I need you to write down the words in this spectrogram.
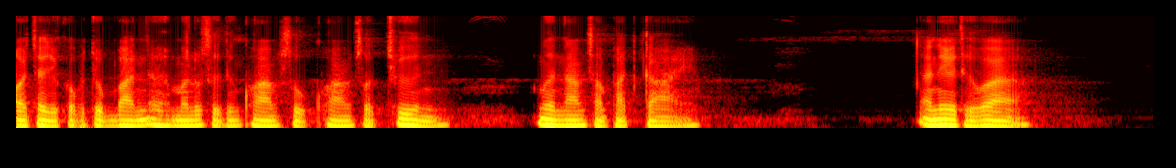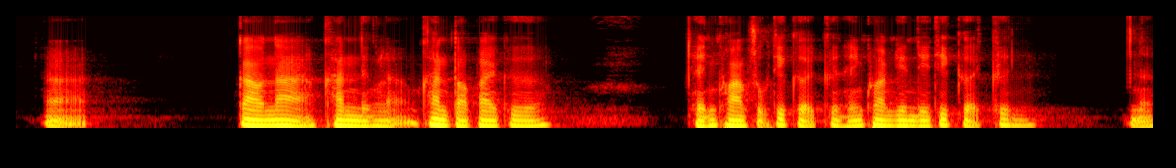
พอใจอยู่กับปัจจุบันเออมารู้สึกถึงความสุขความสดชื่น เมื่อน้ำสัมผัสกาย อันนี้ถือว่าก้าวหน้าขั้นหนึ่งแล้ว ขั้นต่อไปคือ เห็นความสุขที่เกิดขึ้น เห็นความยินดีที่เกิดขึ้นนะ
